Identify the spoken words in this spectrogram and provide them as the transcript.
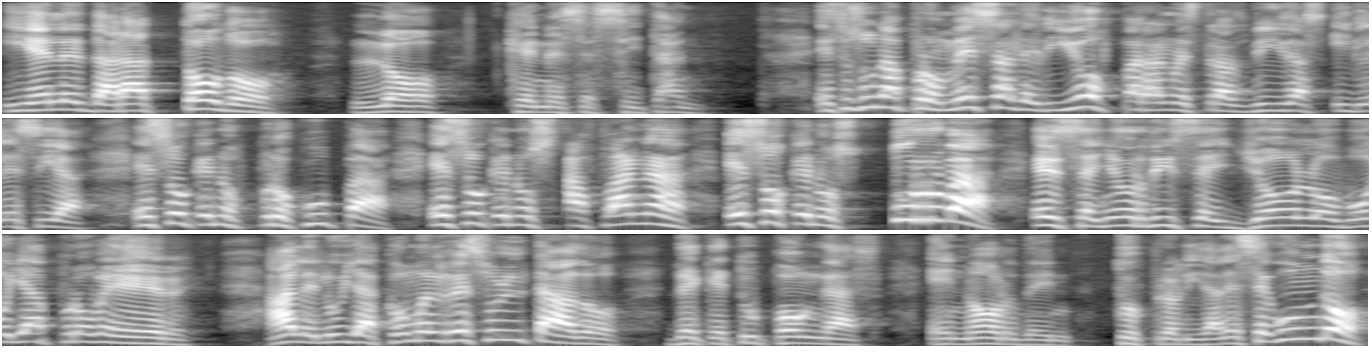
y Él les dará todo lo que necesitan. Esto es una promesa de Dios para nuestras vidas, iglesia. Eso que nos preocupa, eso que nos afana, eso que nos turba, el Señor dice, yo lo voy a proveer. Aleluya, como el resultado de que tú pongas en orden tus prioridades. Segundo,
